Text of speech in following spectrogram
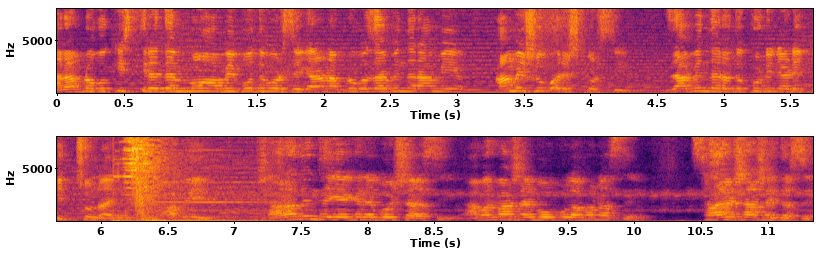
আর আপনাকে কিস্তিরে দেন মহা বিপদে পড়ছি। কারণ আপনাকে জাবিন্দার আমি আমি সুপারিশ করছি। জাবিন্দারে তো খুঁটিনাটি কিচ্ছু নাই। ভাবি সারাদিন থেকে এখানে বসে আছি। আমার বাসায় বউ পোলাফান আছে। সারে শাসাইতেছে।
